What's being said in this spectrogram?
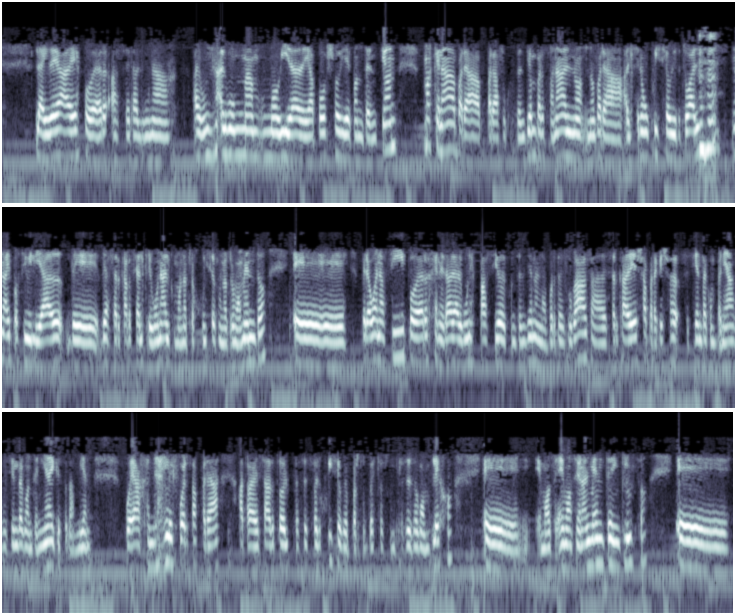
La idea es poder hacer alguna algún, alguna movida de apoyo y de contención, más que nada para, para su contención personal, no, no para, al ser un juicio virtual, no hay posibilidad de, de acercarse al tribunal como en otros juicios en otro momento, eh, pero bueno, sí poder generar algún espacio de contención en la puerta de su casa, de cerca de ella, para que ella se sienta acompañada, se sienta contenida y que eso también pueda generarle fuerzas para atravesar todo el proceso del juicio, que por supuesto es un proceso complejo, eh, emocionalmente incluso. Eh,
